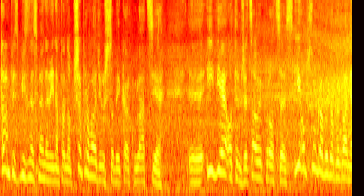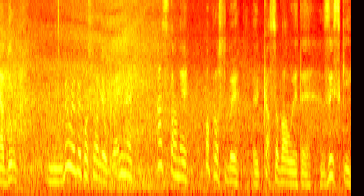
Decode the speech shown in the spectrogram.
Trump jest biznesmenem i na pewno przeprowadził już sobie kalkulacje yy, i wie o tym, że cały proces i obsługa wydobywania dóbr mm, byłyby po stronie Ukrainy, a Stany po prostu by yy, kasowały te zyski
